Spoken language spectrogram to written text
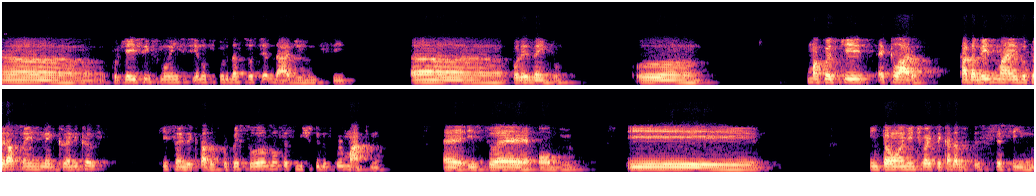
uh, porque isso influencia no futuro da sociedade em si. Uh, por exemplo, uh, uma coisa que é claro, cada vez mais operações mecânicas que são executadas por pessoas vão ser substituídas por máquinas. É, isso é óbvio. E então a gente vai ter cada assim,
